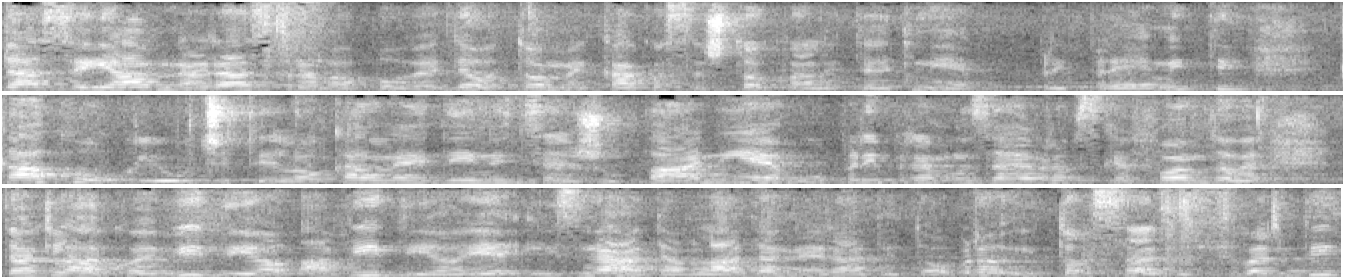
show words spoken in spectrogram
da se javna rasprava povede o tome kako se što kvalitetnije pripremiti, kako uključiti lokalne jedinice, županije u pripremu za europske fondove. Dakle, ako je vidio, a vidio je i zna da vlada ne radi dobro i to sad i tvrdi,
